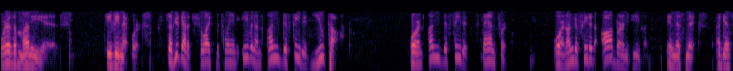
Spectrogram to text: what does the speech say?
where the money is. TV networks. So if you got a choice between even an undefeated Utah or an undefeated Stanford or an undefeated Auburn even in this mix against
